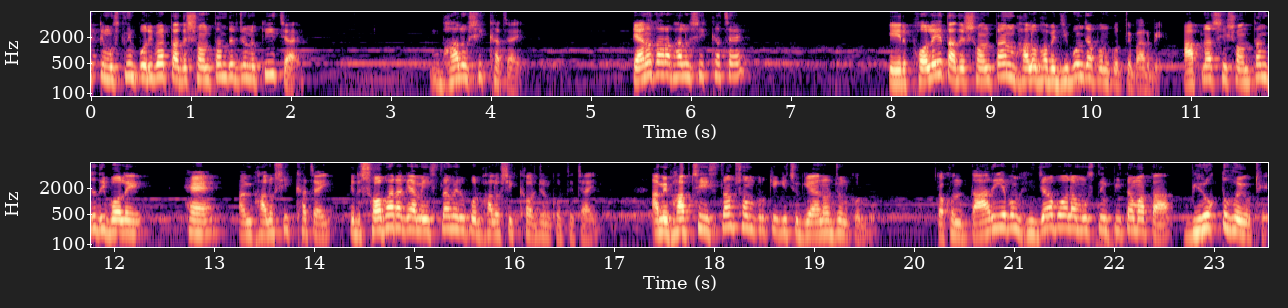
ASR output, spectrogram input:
একটি মুসলিম পরিবার তাদের সন্তানদের জন্য কি চায়? ভালো শিক্ষা চায়। কেন তারা ভালো শিক্ষা চায়? এর ফলে তাদের সন্তান ভালোভাবে জীবনযাপন করতে পারবে। আপনার সেই সন্তান যদি বলে হ্যাঁ আমি ভালো শিক্ষা চাই, কিন্তু সবার আগে আমি ইসলামের উপর ভালো শিক্ষা অর্জন করতে চাই। আমি ভাবছি ইসলাম সম্পর্কে কিছু জ্ঞান অর্জন করব। তখন দাড়ি এবং হিজাবওয়ালা মুসলিম পিতামাতা বিরক্ত হয়ে ওঠে।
